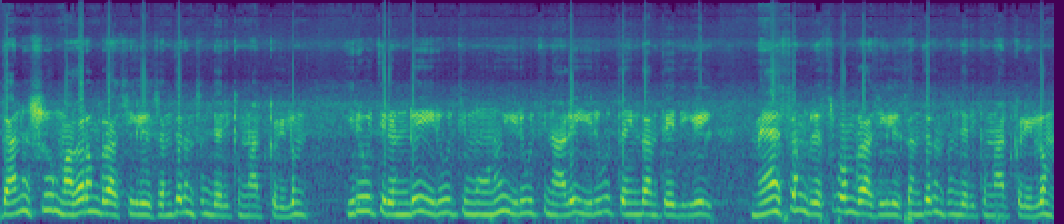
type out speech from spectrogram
தனுசு மகரம் ராசிகளில் சந்திரன் சஞ்சரிக்கும் நாட்களிலும் இருபத்தி ரெண்டு இருபத்தி மூணு இருபத்தி நாலு இருபத்தைந்தாம் தேதிகளில் மேசம் ரிஷபம் ராசிகளில் சந்திரன் சஞ்சரிக்கும் நாட்களிலும்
